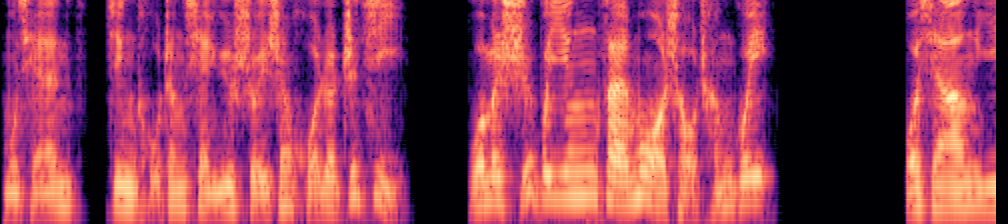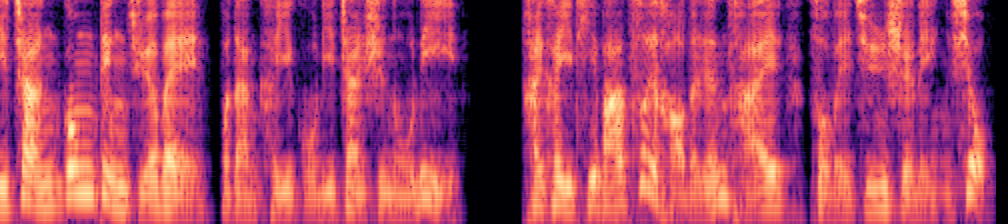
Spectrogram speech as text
目前净土正陷于水深火热之际，我们实不应再墨守成规。我想以战功定爵位，不但可以鼓励战士努力，还可以提拔最好的人才作为军事领袖。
